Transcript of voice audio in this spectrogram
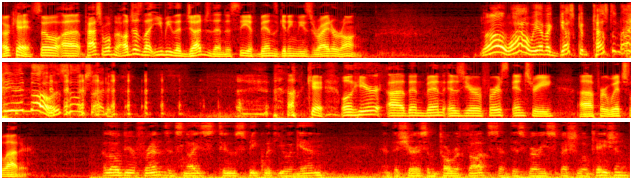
Okay. So uh, Pastor Wolfman, I'll just let you be the judge then to see if Ben's getting these right or wrong. Oh wow, we have a guest contestant. I didn't even know. This is so exciting. okay. Well, here uh, then Ben is your first entry uh, for which ladder? Hello, dear friends. It's nice to speak with you again. and to share some Torah thoughts at this very special occasion.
